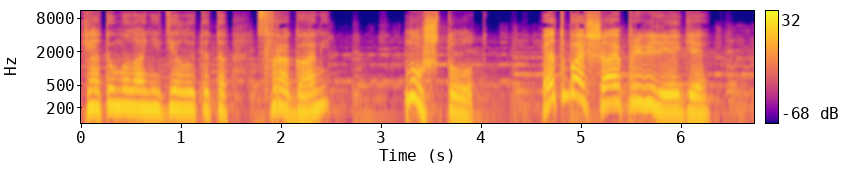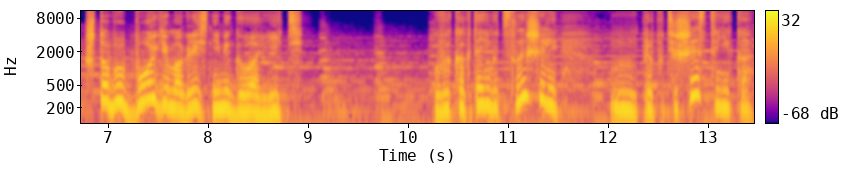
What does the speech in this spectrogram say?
Я думала, они делают это с врагами. Ну что ты, это большая привилегия, чтобы боги могли с ними говорить. Вы когда-нибудь слышали про путешественника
